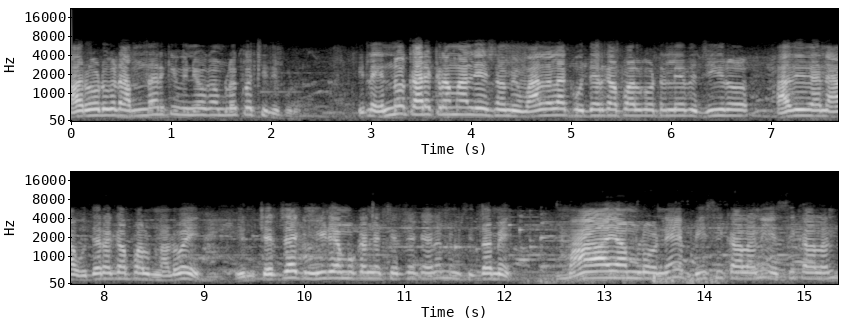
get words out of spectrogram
ఆ రోడ్డు కూడా అందరికీ వినియోగంలోకి వచ్చింది ఇప్పుడు. ఇట్లా ఎన్నో కార్యక్రమాలు చేసినాం మేము. వాళ్ళకు ఉద్యోగపాలు కొట్టలేదు జీరో అది అని ఆ ఉద్యోగపాలు నడవాయి. ఇది చర్చకి మీడియా ముఖంగా చర్చకైనా మేము సిద్ధమే. మాయంలోనే బీసీ కాలని ఎస్సీ కాలని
